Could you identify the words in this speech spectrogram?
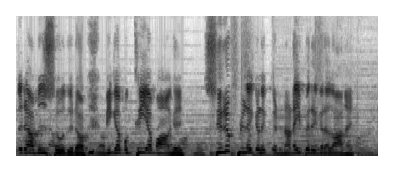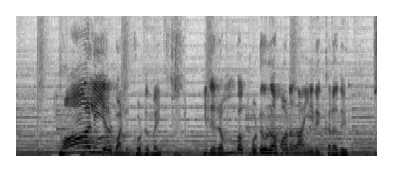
அமின் ஸ்தோத்திரம் மிக முக்கியமாக சிறு பிள்ளைகளுக்கு நடைபெறுகிறதான பாலியல் வன்கொடுமை. இது ரொம்ப கொடூரமானதா இருக்கிறது.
